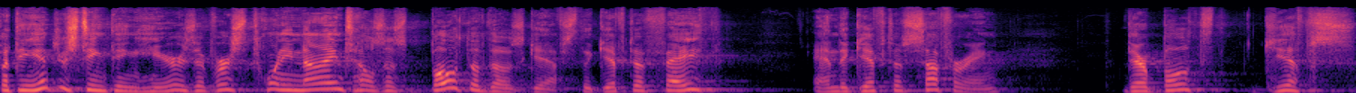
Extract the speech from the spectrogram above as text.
But the interesting thing here is that verse 29 tells us both of those gifts, the gift of faith and the gift of suffering, they're both gifts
